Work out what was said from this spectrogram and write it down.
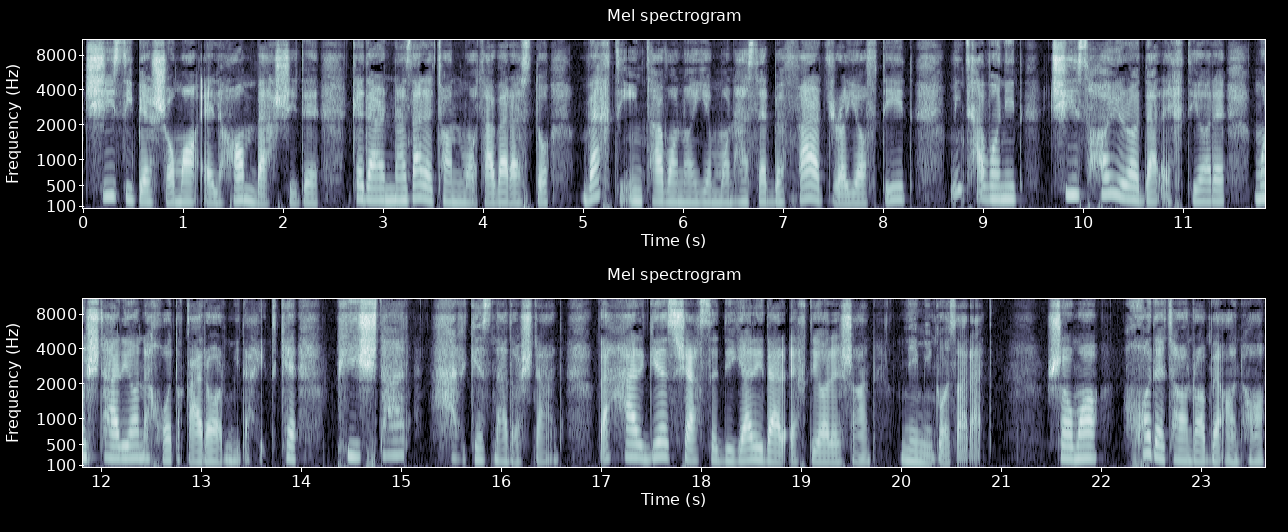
چیزی به شما الهام بخشیده که در نظرتان معتبر است و وقتی این توانایی منحصر به فرد را یافتید می توانید چیزهایی را در اختیار مشتریان خود قرار می دهید که پیشتر هرگز نداشتند و هرگز شخص دیگری در اختیارشان نمی‌گذارد شما خودتان را به آنها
